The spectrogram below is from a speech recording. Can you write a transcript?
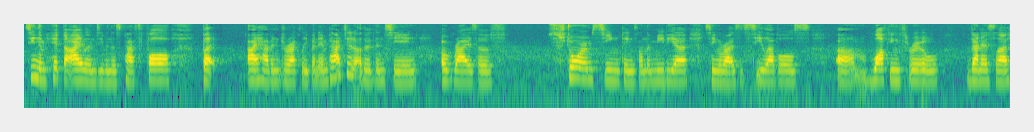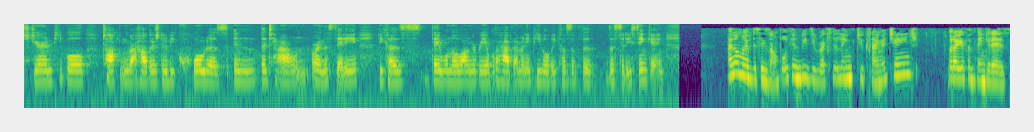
seen them hit the islands even this past fall, but I haven't directly been impacted other than seeing a rise of storms, seeing things on the media, seeing a rise of sea levels, um, walking through Venice last year and people talking about how there's going to be quotas in the town or in the city because they will no longer be able to have that many people because of the, the city sinking. I don't know if this example can be directly linked to climate change, but I often think it is.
